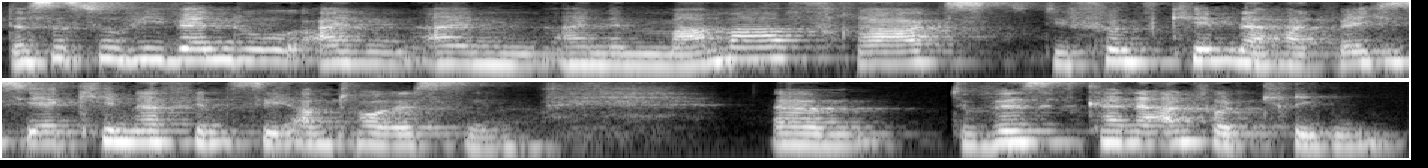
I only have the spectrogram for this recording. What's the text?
das ist so wie wenn du ein, ein, eine Mama fragst, die fünf Kinder hat, welches ihrer Kinder findet sie am tollsten? Ähm, du wirst keine Antwort kriegen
